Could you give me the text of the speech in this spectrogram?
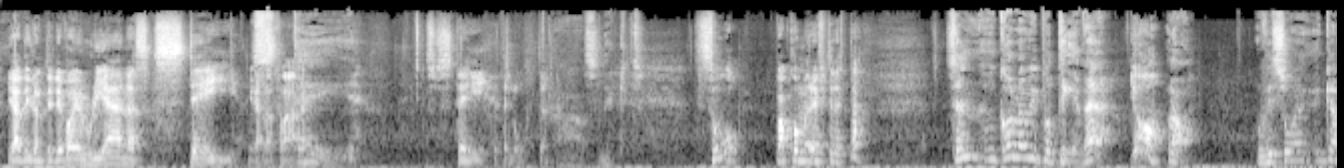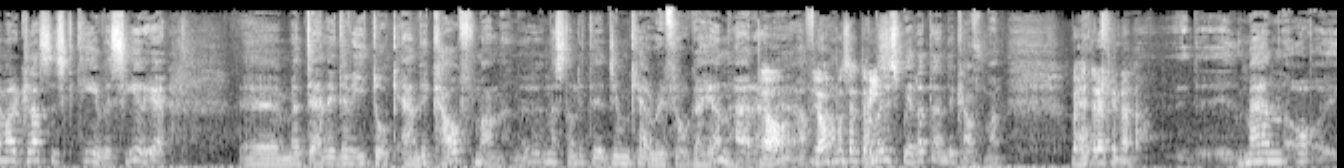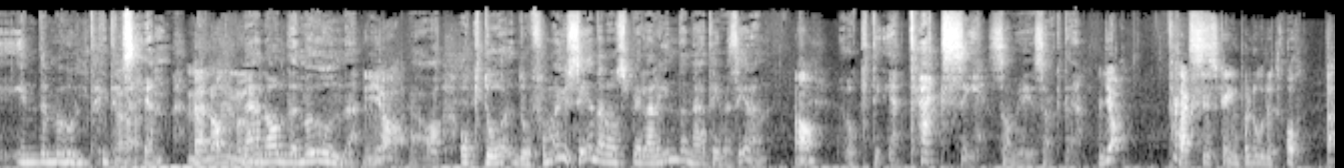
Jag hade glömt det. Det var ju Rihannas Stay i alla fall. Stay. Stay heter låten. Ja, snyggt. Så, vad kommer efter detta? Sen kollar vi på TV. Ja, Ja. Och vi såg en gammal klassisk TV-serie. eh, Med Danny DeVito och Andy Kaufman. Nu nästan lite Jim Carrey-fråga igen här. Ja, Eh, ja, han- på sätt och Han har ju vis. spelat Andy Kaufman. vad heter den filmen då? Man in the Moon tänkte jag Ja. säga. Man on the Moon. Man on the Moon. Ja. Ja, och då, då får man ju se när de spelar in den här tv-serien. Ja. Och det är Taxi som vi sökte. Ja. Taxi ska in på lodet 8.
